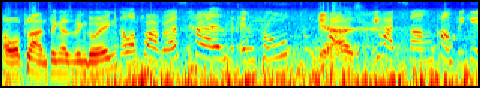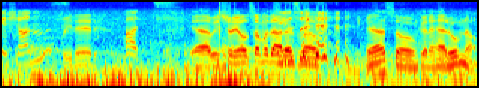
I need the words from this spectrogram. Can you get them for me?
our planting has been going Our progress has improved. It has. We had some complications, we did but yeah we'll show you all some of that as well yeah so i'm gonna head home now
